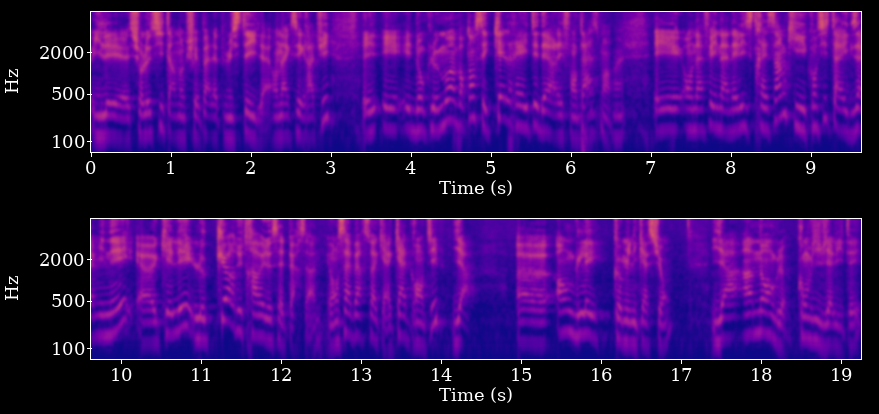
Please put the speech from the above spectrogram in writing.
il est sur le site, hein, donc je ne fais pas la publicité, il a, on a accès gratuit. Et, et donc le mot important, c'est quelle réalité derrière les fantasmes. Et on a fait une analyse très simple qui consiste à examiner euh, quel est le cœur du travail de cette personne. Et on s'aperçoit qu'il y a quatre grands types. Il y a euh, anglais communication, il y a un angle convivialité,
